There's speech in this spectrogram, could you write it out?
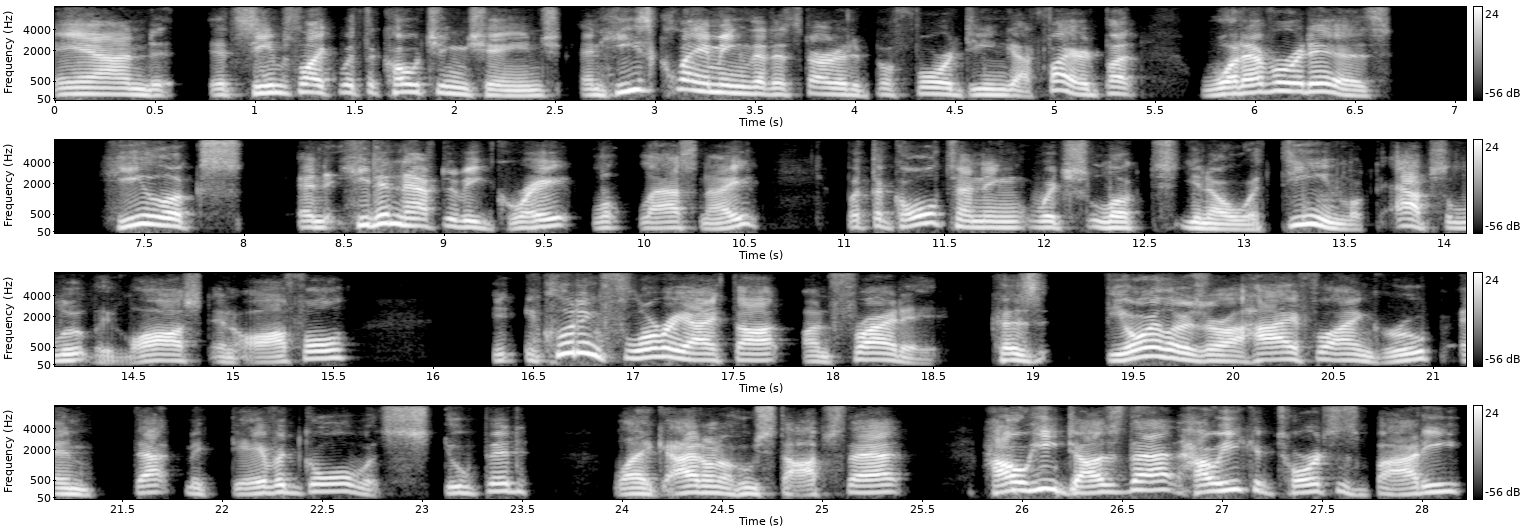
And it seems like with the coaching change, and he's claiming that it started before Dean got fired, but whatever it is, he looks and he didn't have to be great last night, but the goaltending, which looked, you know, with Dean looked absolutely lost and awful, including Fleury, I thought on Friday, because the Oilers are a high flying group, and that McDavid goal was stupid. Like, I don't know who stops that. How he does that, how he contorts his body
